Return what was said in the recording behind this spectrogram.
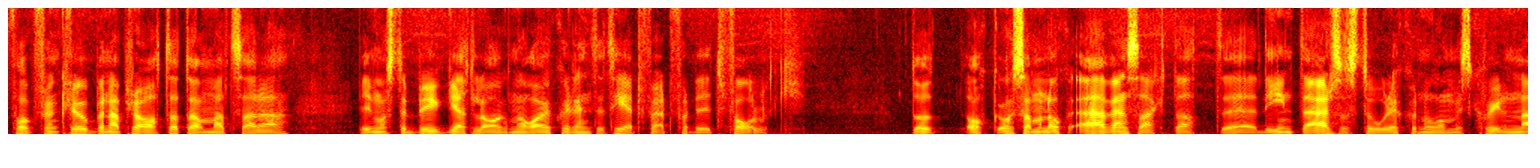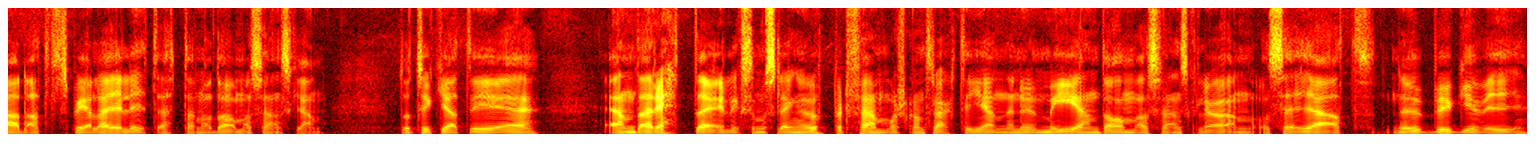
folk från klubben har pratat om att så här, vi måste bygga ett lag med AIK-identitet för att få dit folk. Då, och, och så har man också även sagt att eh, det inte är så stor ekonomisk skillnad att spela i Elitettan och damallsvenskan. Då tycker jag att det är enda rätta är liksom att slänga upp ett femårskontrakt till Jenny nu med en damallsvensk lön och säga att nu bygger vi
